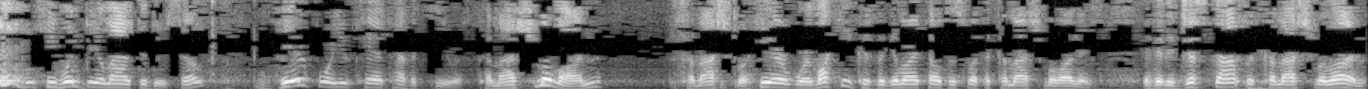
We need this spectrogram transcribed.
he wouldn't be allowed to do so. Therefore, you can't have a tziruf. Kamash malan. Kamash here we're lucky because the Gemara tells us what the kamash malan is. If it had just stopped with kamash malan,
